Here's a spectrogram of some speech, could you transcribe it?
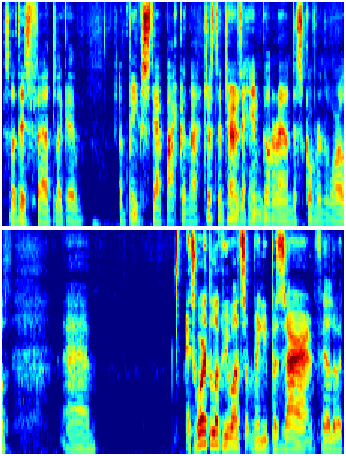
So this felt like a a big step back on that, just in terms of him going around discovering the world. Um, it's worth a look if you want something really bizarre and filled with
